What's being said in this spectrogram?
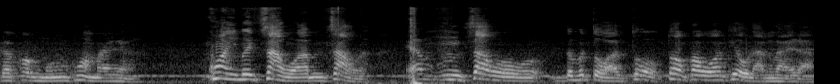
甲讲门看觅啦，看伊要走啊，毋走啦，还毋走，都要大吐吐到我叫人来啦。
